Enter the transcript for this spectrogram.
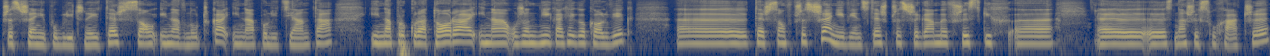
przestrzeni publicznej. Też są i na wnuczka, i na policjanta, i na prokuratora, i na urzędnika jakiegokolwiek. E, też są w przestrzeni, więc też przestrzegamy wszystkich e, e, naszych słuchaczy,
